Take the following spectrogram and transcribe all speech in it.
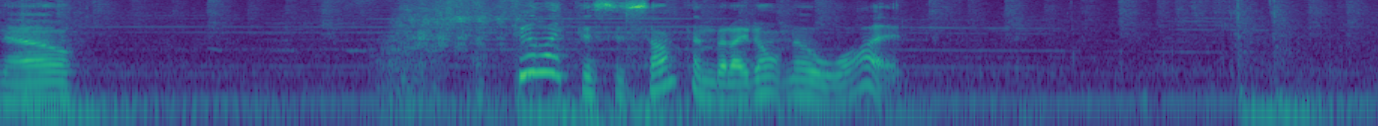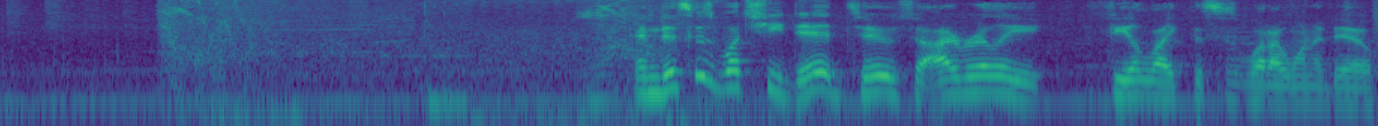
No. I feel like this is something, but I don't know what. And this is what she did, too, so I really feel like this is what I want to do.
